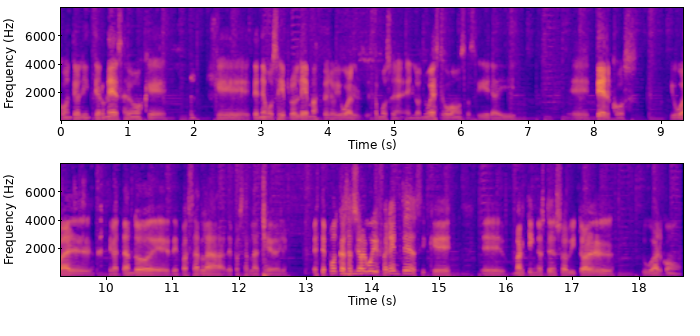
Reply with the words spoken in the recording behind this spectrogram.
contra el internet. Sabemos que, que tenemos ahí problemas, pero igual estamos en, en lo nuestro. Vamos a seguir ahí eh, tercos. Igual tratando de, de pasarla, de pasarla chévere. Este podcast ha sido algo diferente, así que eh, Martín no está en su habitual lugar con,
